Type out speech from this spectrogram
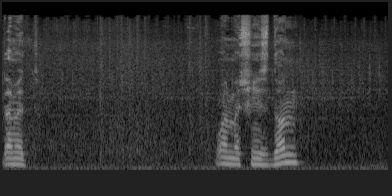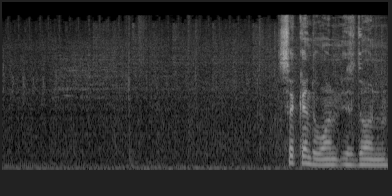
Damn it. One machine is done Second one is done.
